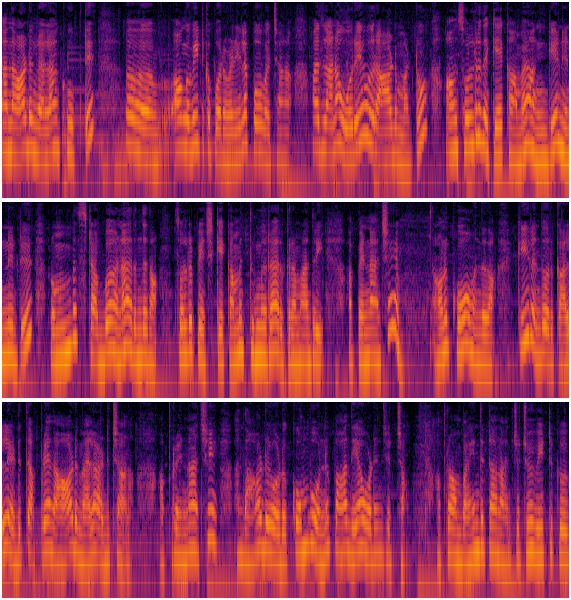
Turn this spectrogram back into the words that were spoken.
அந்த ஆடுங்களெல்லாம் கூப்பிட்டு அவங்க வீட்டுக்கு போகிற வழியில் போக வச்சானா அதில் ஆனால் ஒரே ஒரு ஆடு மட்டும் அவன் சொல்கிறத கேட்காம அங்கேயே நின்றுட்டு ரொம்ப ஸ்டபர்னாக இருந்ததான் சொல்கிற பேச்சு கேட்காம திமிராக இருக்கிற மாதிரி. அப்போ என்னாச்சு? அவனுக்கு கோவம் வந்ததான் கீழேருந்து ஒரு கல் எடுத்து அப்படியே அந்த ஆடு மேலே அடிச்சானாம் அப்புறம் என்னாச்சு? அந்த ஆடோட கொம்பு ஒன்று பாதியாக உடஞ்சிடுச்சான் அப்புறம் அவன் பயந்துட்டான். அச்சோ வீட்டுக்கு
